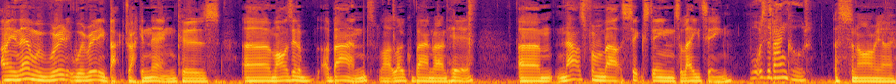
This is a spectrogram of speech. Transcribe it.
I mean, then we really we're really backtracking then because um, I was in a, a band, like a local band around here. Um, that was from about sixteen till eighteen. What was the band called? A scenario.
